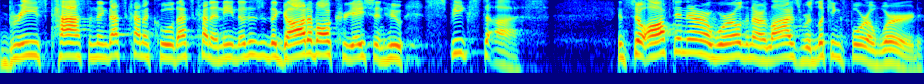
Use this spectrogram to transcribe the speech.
breeze past and think that's kind of cool, that's kind of neat. No, this is the God of all creation who speaks to us. And so often in our world, in our lives, we're looking for a word.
